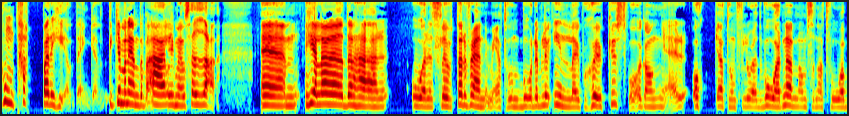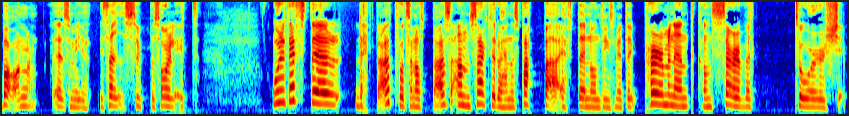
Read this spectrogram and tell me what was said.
hon tappade helt enkelt. Det kan man ändå vara ärlig med att säga. Eh, hela den här året slutade för henne med att hon både blev inlagd på sjukhus två gånger och att hon förlorade vårdnaden om sina två barn, eh, som är i sig supersorgligt. Året efter detta, 2008, så ansökte då hennes pappa efter någonting som heter Permanent Conservatorship.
